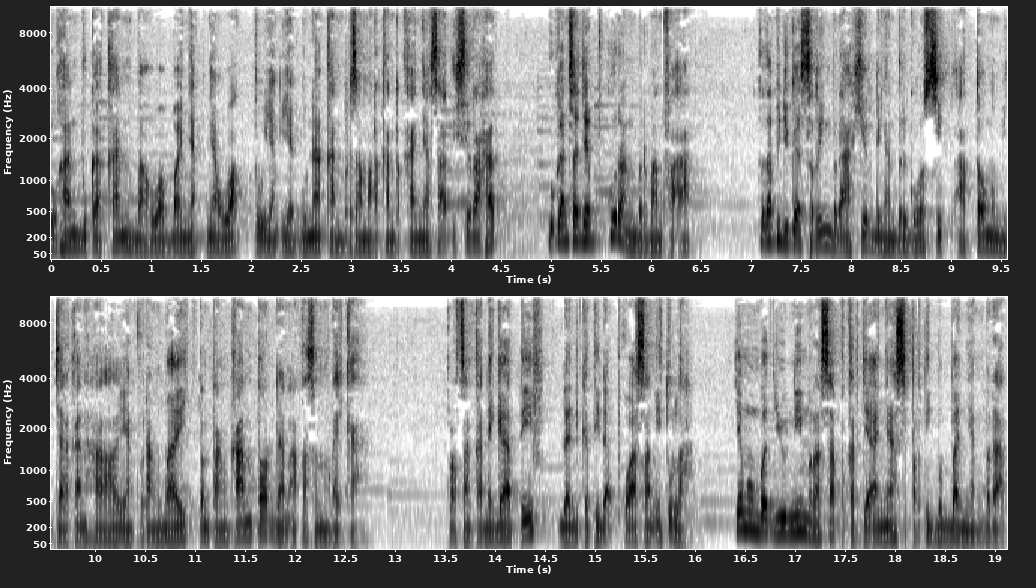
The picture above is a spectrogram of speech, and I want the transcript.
Tuhan bukakan bahwa banyaknya waktu yang ia gunakan bersama rekan-rekannya saat istirahat bukan saja kurang bermanfaat, tetapi juga sering berakhir dengan bergosip atau membicarakan hal-hal yang kurang baik tentang kantor dan atasan mereka. Prasangka negatif dan ketidakpuasan itulah yang membuat Yuni merasa pekerjaannya seperti beban yang berat.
